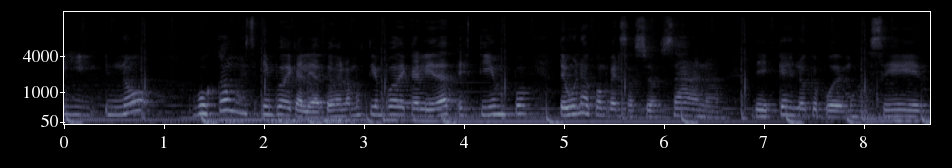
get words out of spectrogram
y no buscamos ese tiempo de calidad. Cuando hablamos tiempo de calidad es tiempo de una conversación sana, de qué es lo que podemos hacer,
